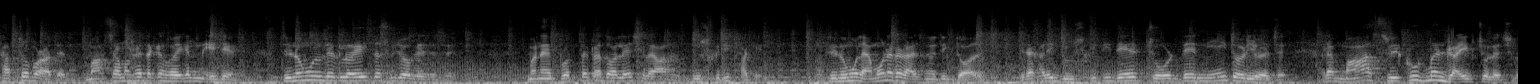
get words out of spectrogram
ছাত্র পড়াতেন। মাস্টার মশাই তাকে হয়ে গেলেন এজেন্ট তৃণমূল দেখল, এই তো সুযোগ এসেছে। মানে প্রত্যেকটা দলে সেটা দুষ্কৃতি থাকে। তৃণমূল এমন একটা রাজনৈতিক দল, যেটা খালি দুষ্কৃতীদের, চোরদের নিয়েই তৈরি হয়েছে। একটা মাস রিক্রুটমেন্ট ড্রাইভ চলেছিল।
